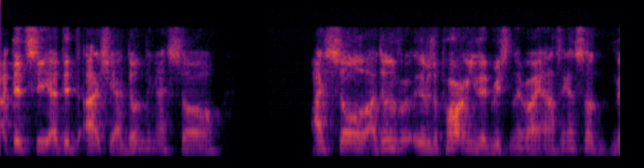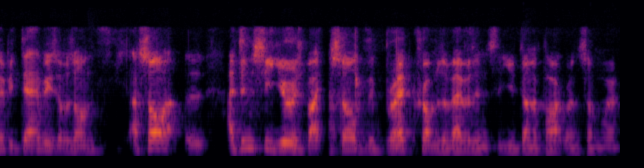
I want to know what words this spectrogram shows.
I did see. I did actually. I don't think I saw. I saw. I don't know. If, there was a party you did recently, right? And I think I saw maybe Debbie's. I was on. I saw. I didn't see yours, but I saw like, the breadcrumbs of evidence that you'd done a park run somewhere.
